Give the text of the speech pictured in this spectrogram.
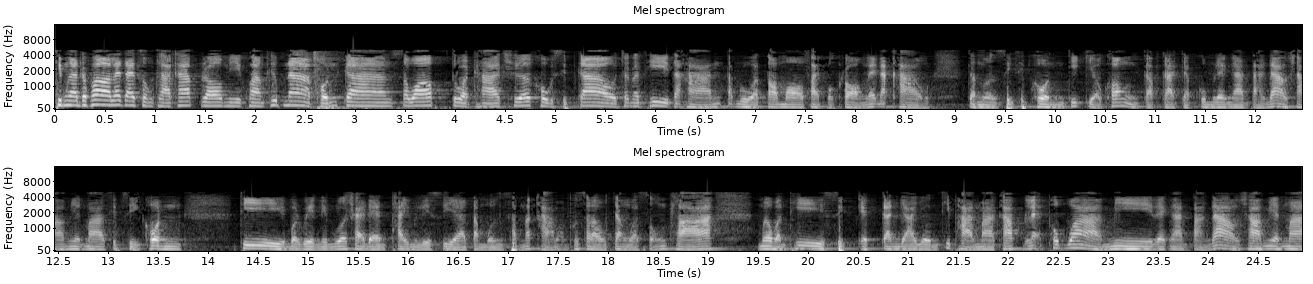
ทีมงานทพและใจสงขลาครับ เรามีความคืบหน้าผลการสวอปตรวจหาเชื้อโควิด -19 เจ้าหน้าที่ทหารตำรวจตมฝ่ายปกครองและนักข่าวจำนวน 40 คนที่เกี่ยวข้องกับการจับกลุ่มแรงงานต่างด้าวชาวเมียนมา 14 คน ที่บริเวณริมรั้วชายแดนไทยมาเลเซียตำบลสำนักขามอำเภอสะเลาจังหวัดสงขลาเมื่อวันที่ 11 กันยายนที่ผ่านมาครับ และพบว่ามีแรงงานต่างด้าวชาวเมียนมา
